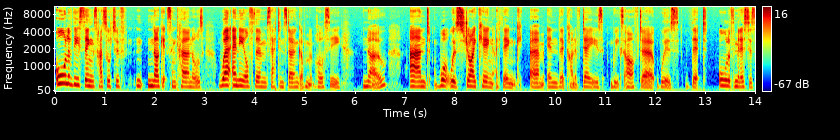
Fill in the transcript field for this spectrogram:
all of these things had sort of nuggets and kernels. Were any of them set in stone government policy? No. And what was striking, I think, um, in the kind of days, weeks after, was that all of the ministers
